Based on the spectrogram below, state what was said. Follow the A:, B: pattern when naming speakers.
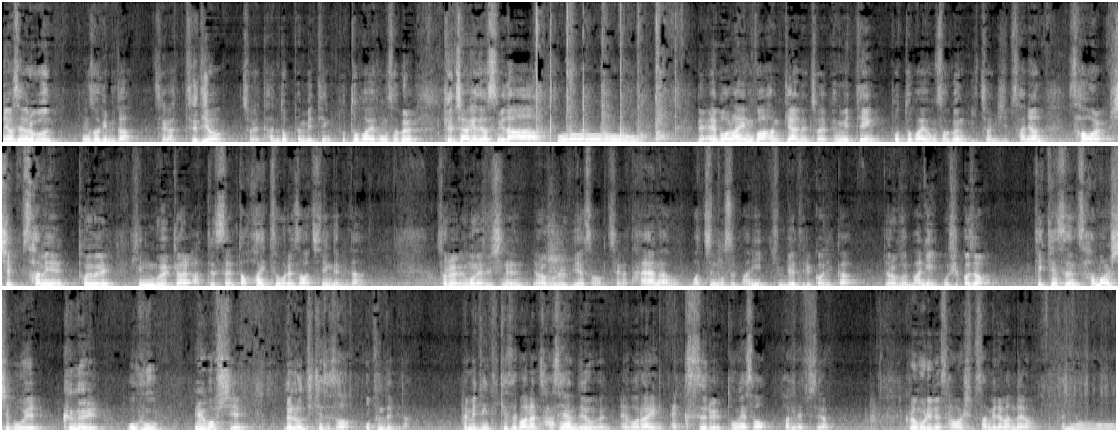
A: 안녕하세요 여러분 홍석입니다 제가 드디어 저의 단독 팬미팅 포토바이 홍석을 개최하게 되었습니다 우! 네, 에버라인과 함께하는 저의 팬미팅 포토바이 홍석은 2024년 4월 13일 토요일 흰 물결 아트센터 화이트홀에서 진행됩니다 저를 응원해주시는 여러분을 위해서 제가 다양하고 멋진 모습 많이 준비해 드릴 거니까 여러분 많이 오실 거죠? 티켓은 3월 15일 금요일 오후 7시에 멜론 티켓에서 오픈됩니다. 팬미팅 티켓에 관한 자세한 내용은 에버라인 X를 통해서 확인해 주세요. 그럼 우리는 4월 13일에 만나요. 안녕!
